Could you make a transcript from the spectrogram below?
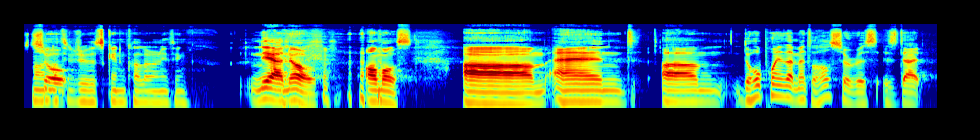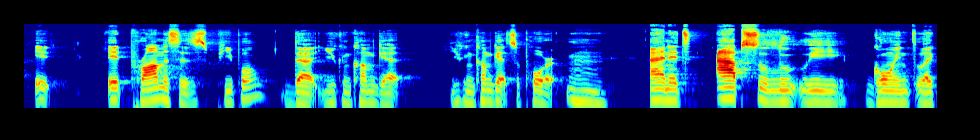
It's not So- nothing to do with skin color or anything. Yeah, no, almost. Um, and um, the whole point of that mental health service is that it it promises people that you can come get you can come get support, Mm. and it's absolutely going like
